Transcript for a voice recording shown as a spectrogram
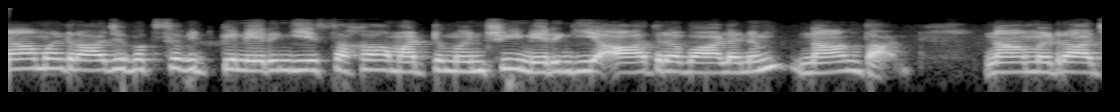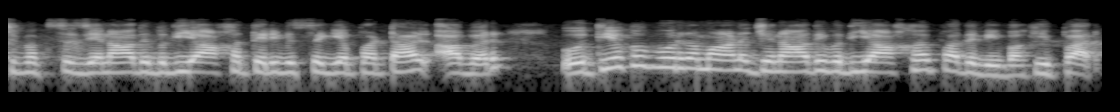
நாமல் ராஜபக்சவிற்கு நெருங்கிய சகா மட்டுமன்றி நெருங்கிய ஆதரவாளனும் நான் தான். நாமல் ராஜபக்ச ஜனாதிபதியாக தெரிவு செய்யப்பட்டால் அவர் உத்தியோகபூர்வமான ஜனாதிபதியாக பதவி வகிப்பார்.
